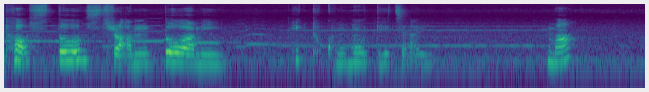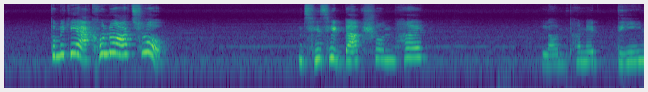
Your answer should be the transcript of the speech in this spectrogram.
ধস্ত, শ্রান্ত আমি একটু ঘুমোতে চাই। মা, তুমি কি এখনও আছো? ঝিঝির ডাক সন্ধ্যায়, লণ্ঠনের দিন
